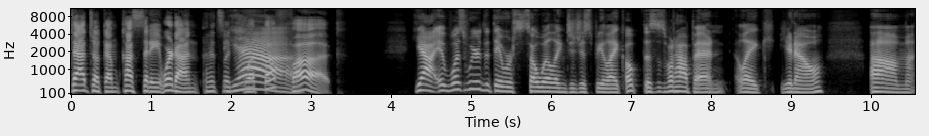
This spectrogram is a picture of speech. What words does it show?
Dad took him, custody, we're done. And it's like, Yeah. what the fuck? Yeah, it was weird that they were so willing to just be like, "Oh, this is what happened." Like, you know. Um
